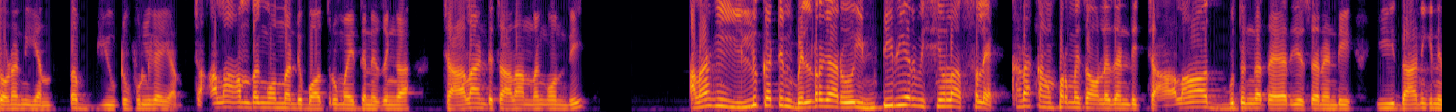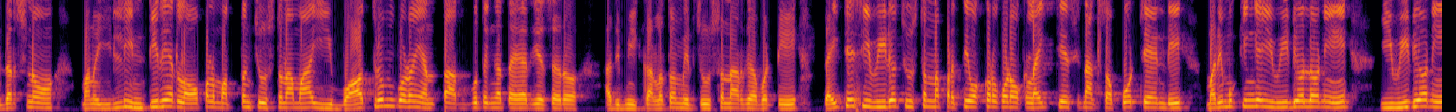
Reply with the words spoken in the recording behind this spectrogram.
చూడండి. ఎంత బ్యూటిఫుల్గా చాలా అందంగా ఉందండి బాత్రూమ్ అయితే నిజంగా. చాలా అంటే చాలా అందంగా ఉంది. అలాగే ఈ ఇల్లు కట్టిన బిల్డర్ గారు ఇంటీరియర్ విషయంలో అస్సలు ఎక్కడా కాంప్రమైజ్ అవ్వలేదండి. చాలా అద్భుతంగా తయారు చేశారండి. ఈ దానికి నిదర్శనం మనం ఇల్లు ఇంటీరియర్ లోపల మొత్తం చూస్తున్నామా? ఈ బాత్రూమ్ కూడా ఎంత అద్భుతంగా తయారు చేశారో అది మీ కళ్ళతో మీరు చూస్తున్నారు కాబట్టి దయచేసి ఈ వీడియో చూస్తున్న ప్రతి ఒక్కరు కూడా ఒక లైక్ చేసి నాకు సపోర్ట్ చేయండి. మరి ముఖ్యంగా ఈ వీడియోలోని ఈ వీడియోని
